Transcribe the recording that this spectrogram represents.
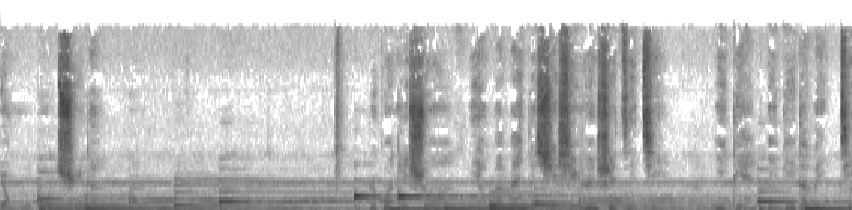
永无过去的。如果你说你要慢慢的学习认识自己，一点一滴的累积，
